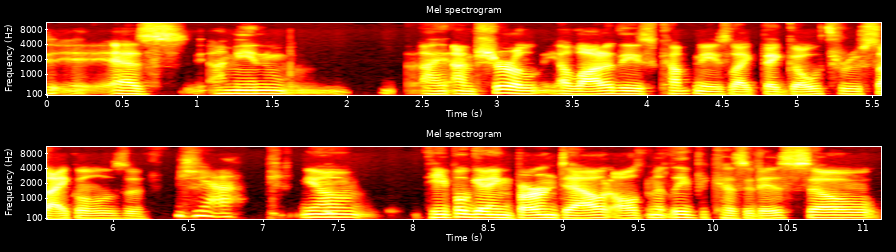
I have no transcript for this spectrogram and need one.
as I mean, I, I'm sure a lot of these companies like they go through cycles of yeah, you know, people getting burnt out ultimately because it is so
